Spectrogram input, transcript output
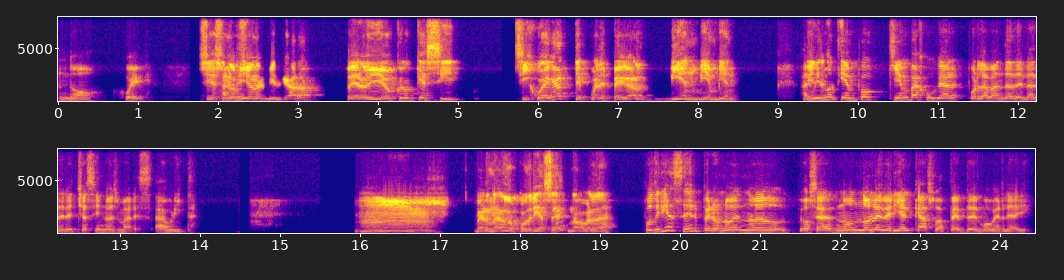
no juegue. Sí, es una opción arriesgada, pero yo creo que si, si juega, te puede pegar bien, bien, bien. Al mismo tiempo, ¿quién va a jugar por la banda de la derecha si no es Mares ahorita? Mm, Bernardo podría ser, ¿no? ¿Verdad? Podría ser, pero no, no, o sea, no, no le vería el caso a Pep de moverle ahí.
